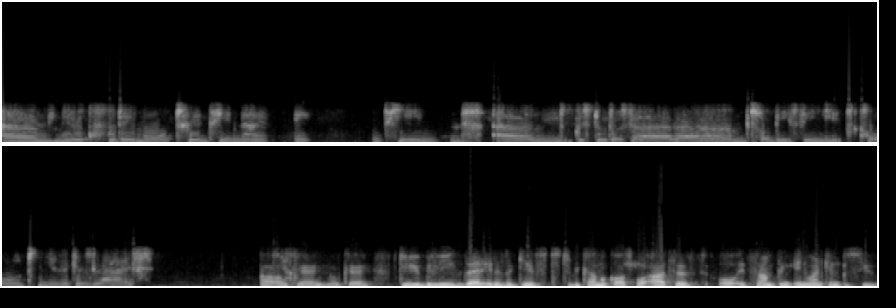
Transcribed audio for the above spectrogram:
Um, ngirekhode ngo-2019 um kwistudio sakamthobisi it's called music is life Oh, okay, okay. Do you believe that it is a gift to become a gospel artist, or it's something anyone can pursue?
